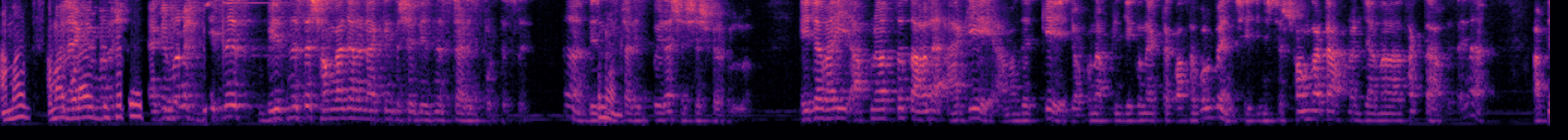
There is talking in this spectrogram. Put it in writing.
আমার আমার মানে বলার উদ্দেশ্য তো একজন মানুষ বিজনেস বিজনেসের সংজ্ঞা জানে না কিন্তু সে বিজনেস স্টাডিজ পড়তেছে। হ্যাঁ বিজনেস স্টাডিজ পড়া সে শেষ করে ফেলল। এটা ভাই আপনার তো তাহলে আগে আমাদেরকে যখন আপনি যে কোনো একটা কথা বলবেন সেই জিনিসটার সংজ্ঞাটা আপনার জানা থাকতে হবে তাই না? আপনি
